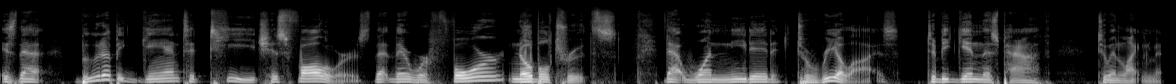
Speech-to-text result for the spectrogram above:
is that Buddha began to teach his followers that there were four noble truths that one needed to realize to begin this path to enlightenment.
